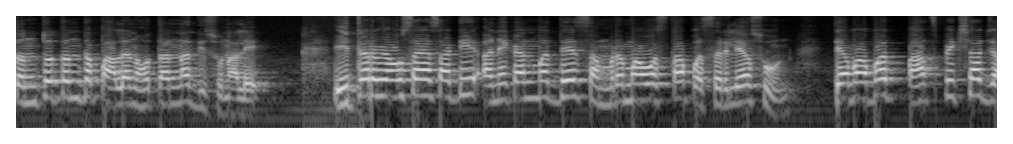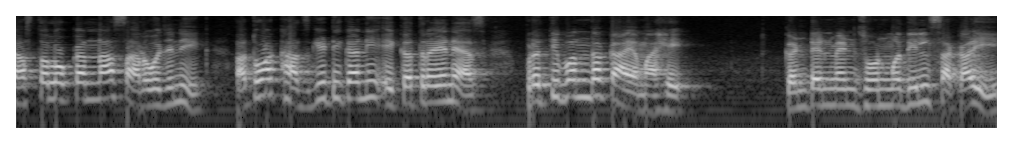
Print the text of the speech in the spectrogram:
तंतोतंत पालन होताना दिसून आले. इतर व्यवसायासाठी अनेकांमध्ये संभ्रमावस्था पसरली असून त्याबाबत पाचपेक्षा जास्त लोकांना सार्वजनिक अथवा खाजगी ठिकाणी एकत्र येण्यास प्रतिबंध कायम आहे. कंटेनमेंट झोनमधील सकाळी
